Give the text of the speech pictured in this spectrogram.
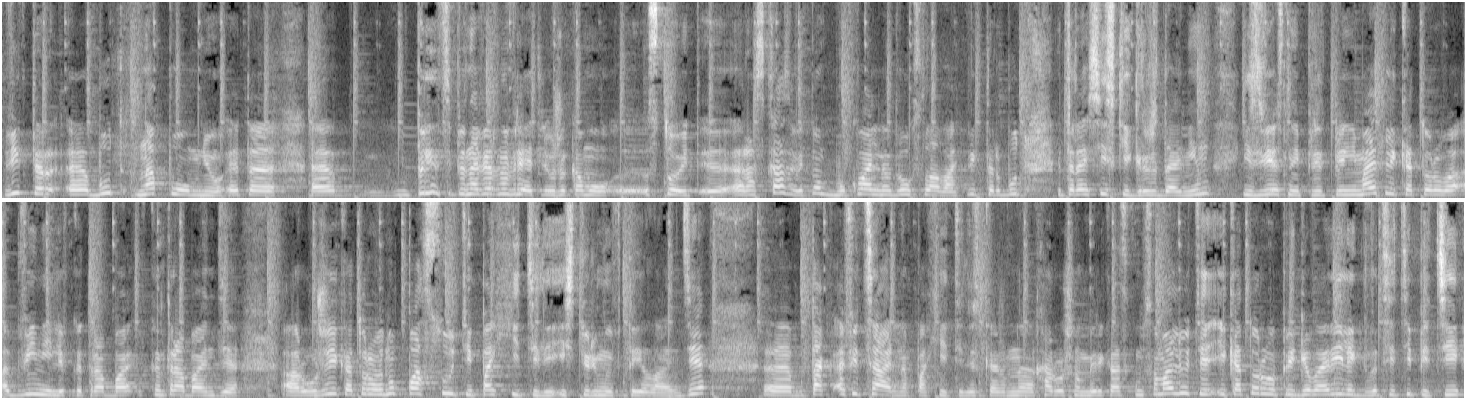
Виктор Бут, напомню, это, в принципе, наверное, вряд ли уже кому стоит рассказывать, но буквально в двух словах. Виктор Бут – это российский гражданин, известный предприниматель, которого обвинили в контрабанде оружия, которого, ну, по сути, похитили из тюрьмы в Таиланде, э, так официально похитили, скажем, на хорошем американском самолете, и которого приговорили к 25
